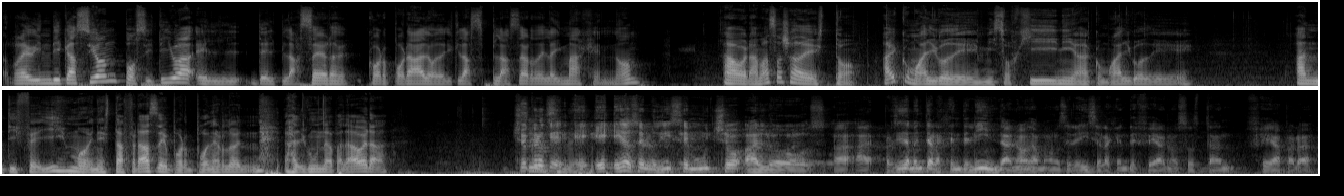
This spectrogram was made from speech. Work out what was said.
reivindicación positiva el, del placer corporal o del placer de la imagen, ¿no? Ahora, más allá de esto, hay como algo de misoginia, como algo de antifeísmo en esta frase, por ponerlo en alguna palabra. Yo creo que e, e, eso se lo dice mucho a los, precisamente a la gente linda, ¿no? no se le dice a la gente fea, no sos tan fea para,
